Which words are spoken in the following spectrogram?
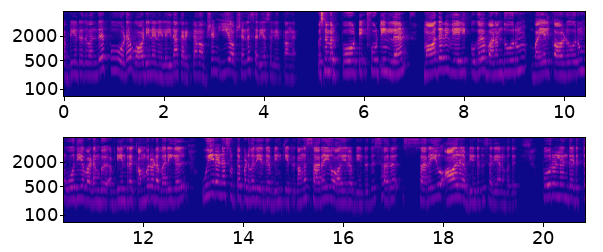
அப்படின்றது வந்து பூவோட வாடின நிலை. தான் கரெக்டான ஆப்ஷன் இ ஆப்ஷன்ல சரியா சொல்லியிருக்காங்க. கொஸ்டின் நம்பர் ஃபோர்ட்டி ஃபோர்டீன்ல மாதவி வேலி புக வயல் காடோறும் ஓதிய வடம்பு அப்படின்ற கம்பரோட வரிகள் உயிரென சுட்டப்படுவது எது அப்படின்னு கேட்டிருக்காங்க. சரையு ஆயிரம் அப்படின்றது சர சரையு ஆறு அப்படின்றது சரியான பதில். போருளந்தெடுத்த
